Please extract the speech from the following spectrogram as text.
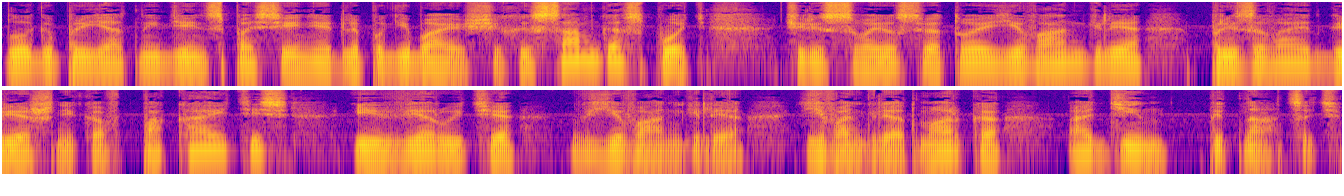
благоприятный день спасения для погибающих. И сам Господь через свое святое Евангелие призывает грешников «покайтесь и веруйте в Евангелие». Евангелие от Марка 1.15.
